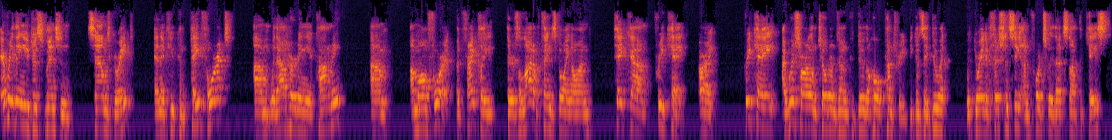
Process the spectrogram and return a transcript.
Everything you just mentioned sounds great. And if you can pay for it um, without hurting the economy, um, I'm all for it. But frankly, there's a lot of things going on. Take um, pre-K. All right, pre-K. I wish Harlem Children's Zone could do the whole country because they do it with great efficiency. Unfortunately, that's not the case.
